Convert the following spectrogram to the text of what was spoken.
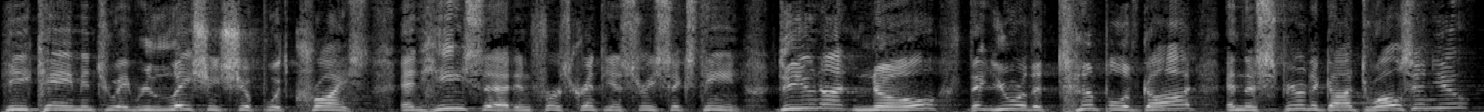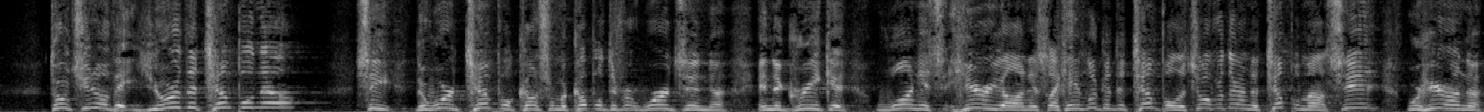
He came into a relationship with Christ, and he said in 1 Corinthians 3:16, "Do you not know that you are the temple of God and the Spirit of God dwells in you? Don't you know that you're the temple now?" See, the word temple comes from a couple different words in, uh, in the Greek. One, it's hieron. It's like, hey, look at the temple. It's over there on the Temple Mount. See it? We're here on the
